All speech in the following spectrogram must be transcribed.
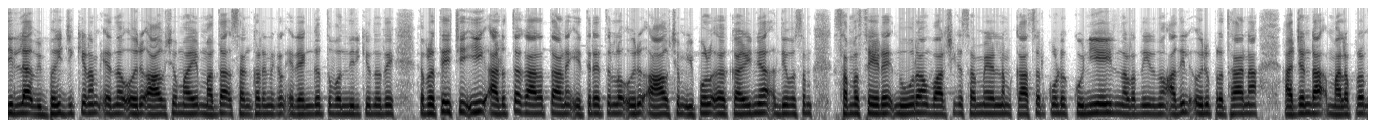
ജില്ല വിഭജിക്കണം എന്ന ഒരു ആവശ്യമായി മത സംഘടനകൾ രംഗത്ത് വന്നിരിക്കുന്നത്. പ്രത്യേകിച്ച് ഈ അടുത്ത കാലത്താണ് ഇത്തരത്തിലുള്ള ഒരു ആവശ്യം. ഇപ്പോൾ കഴിഞ്ഞ ദിവസം സമസ്തയുടെ നൂറാം വാർഷിക സമ്മേളനം കാസർഗോഡ് കുനിയയിൽ നടന്നിരുന്നു. അതിൽ ഒരു പ്രധാന അജണ്ട മലപ്പുറം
